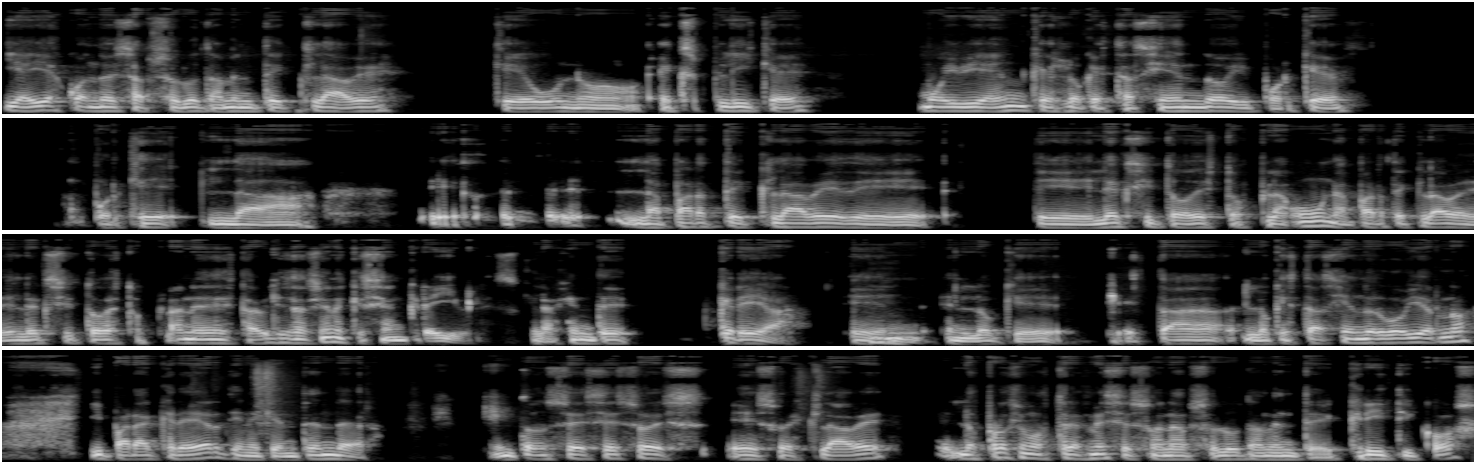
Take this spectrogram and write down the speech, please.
y, ahí es cuando es absolutamente clave que uno explique muy bien qué es lo que está haciendo y por qué. Porque la, eh, la parte clave de, del éxito de estos planes, una parte clave del éxito de estos planes de estabilización es que sean creíbles, que la gente crea en, mm. en, lo, que está, lo que está haciendo el gobierno y para creer tiene que entender. Entonces eso es, eso es clave. Los próximos tres meses son absolutamente críticos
